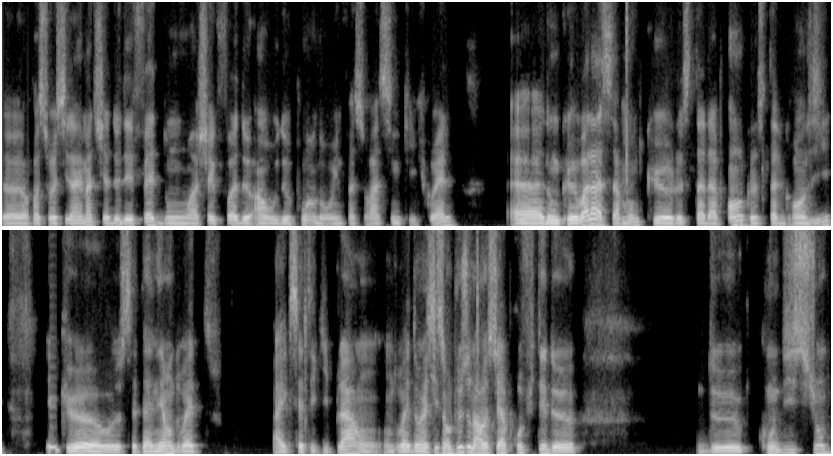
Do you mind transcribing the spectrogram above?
Euh, enfin, sur les six derniers matchs, il y a deux défaites, dont à chaque fois de un ou deux points, dont une face au Racing qui est cruelle. donc voilà, ça montre que le stade apprend, que le stade grandit et que cette année, on doit être avec cette équipe-là, on, doit être dans les 6. En plus, on a réussi à profiter de, de conditions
